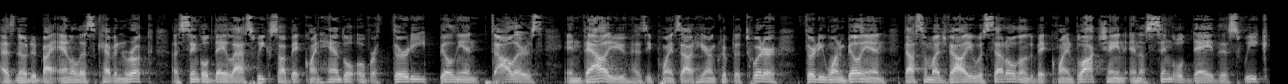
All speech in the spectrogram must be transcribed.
As noted by analyst Kevin Rooke, a single day last week saw Bitcoin handle over $30 billion in value. As he points out here on crypto Twitter, 31 billion. That's how much value was settled on the Bitcoin blockchain in a single day this week.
